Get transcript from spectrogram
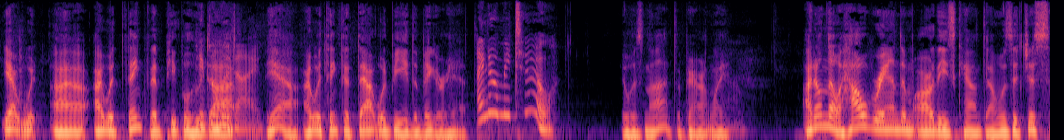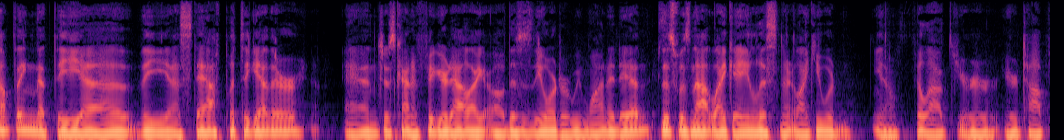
Yeah, would- uh, I would think that people who People who died. died. Yeah, I would think that that would be the bigger hit. I know, me too. It was not apparently. I don't know how random are these countdown. Was it just something that the uh, the uh, staff put together and just kind of figured out like, oh, this is the order we wanted in? This was not like a listener like you would you know fill out your your top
